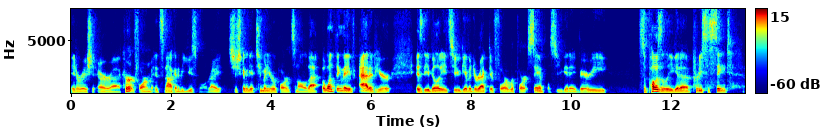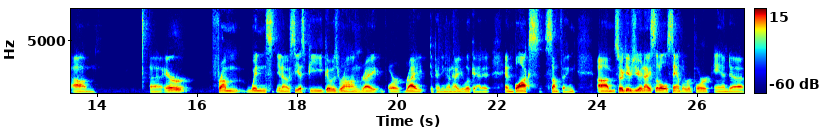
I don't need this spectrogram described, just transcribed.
iteration or uh, current form it's not going to be useful right? It's just going to get too many reports and all of that. But one thing they've added here is the ability to give a directive for report samples. So you get a very supposedly get a pretty succinct um, uh, error from when you know CSP goes wrong, right, or right, depending on how you look at it, and blocks something. Um, so it gives you a nice little sample report, and uh,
